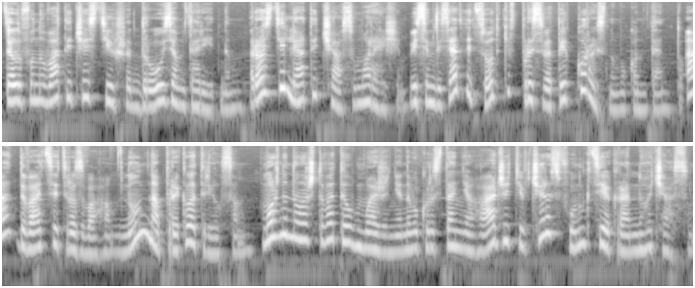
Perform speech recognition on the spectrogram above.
телефонувати частіше друзям та рідним, розділяти час у мережі. 80% присвяти корисному контенту, а 20% розвагам. Ну, наприклад, рілсам. Можна налаштувати обмеження на використання гаджетів через функції екранного часу.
